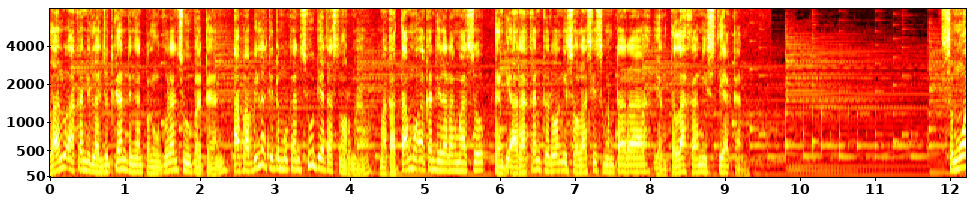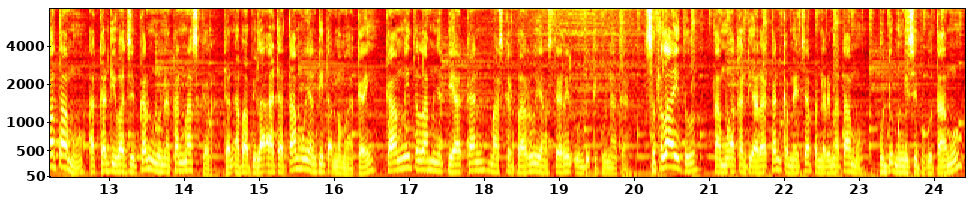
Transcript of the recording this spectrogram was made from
Lalu akan dilanjutkan dengan pengukuran suhu badan. Apabila ditemukan suhu di atas normal, maka tamu akan dilarang masuk dan diarahkan ke ruang isolasi sementara yang telah kami sediakan. Semua tamu akan diwajibkan menggunakan masker dan apabila ada tamu yang tidak memakai, kami telah menyediakan masker baru yang steril untuk digunakan. Setelah itu, tamu akan diarahkan ke meja penerima tamu untuk mengisi buku tamu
